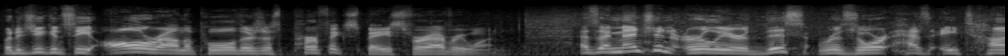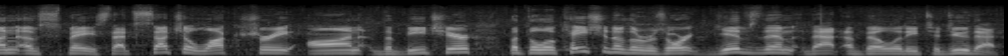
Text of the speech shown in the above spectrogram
But as you can see all around the pool, there's this perfect space for everyone. As I mentioned earlier, this resort has a ton of space. That's such a luxury on the beach here, but the location of the resort gives them that ability to do that.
